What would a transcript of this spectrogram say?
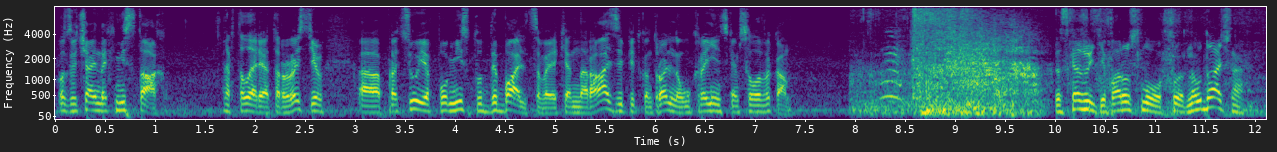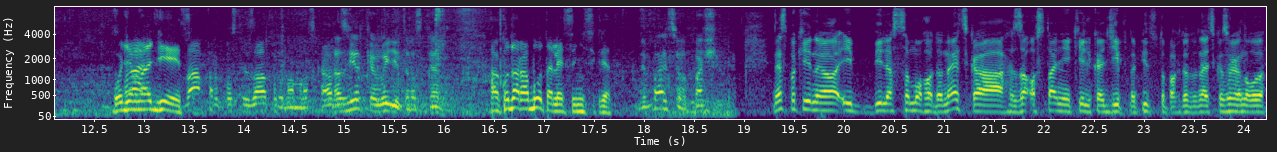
по звичайних містах. Артилерія терористів працює по місту Дебальцеве, яке наразі підконтрольне українським силовикам. Скажите пару слов. Что, ну удачно? Будем надеяться. Завтра, послезавтра нам расскажут. Разведка выйдет, расскажет. А куда работали, если не секрет? Дебальцево, Фащев. Неспокійно і біля самого Донецька за останні кілька діб на підступах до Донецька загинуло,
